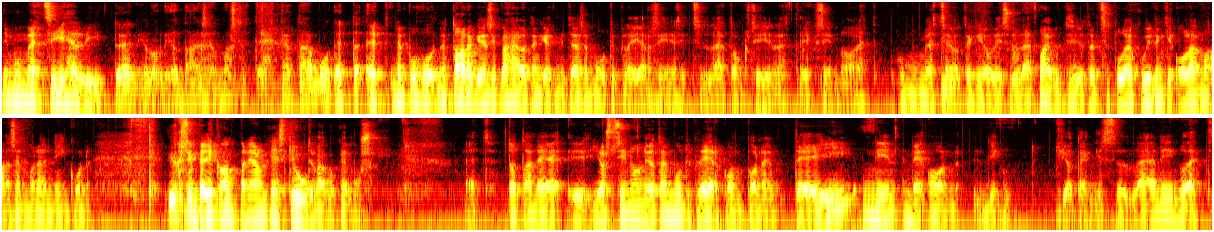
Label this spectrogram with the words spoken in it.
niin mun mielestä siihen liittyen niillä oli jotain semmoista, että ehkä tämä muu, että, että ne, puhuu, ne tarkensi vähän jotenkin, että miten se multiplayer siinä sitten sillä, että onko siinä, että eikö siinä ole, että kun mun mielestä se jotenkin oli sillä, että vaikutti siltä, että se tulee kuitenkin olemaan semmoinen niin kuin yksin pelikampanjan keskittyvä kokemus. Et, tota, ne, jos siinä on jotain multiplayer-komponentteja, niin ne on niin kuin, jotenkin sillä niin kuin, että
